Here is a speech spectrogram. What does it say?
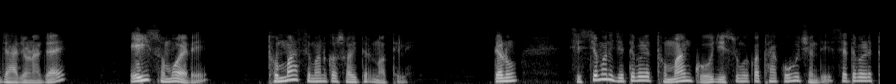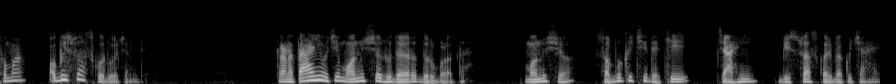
ଯାହା ଜଣାଯାଏ ଏହି ସମୟରେ ଥୋମା ସେମାନଙ୍କ ସହିତ ନଥିଲେ। ତେଣୁ ଶିଷ୍ୟମାନେ ଯେତେବେଳେ ଥୋମାଙ୍କୁ ଯୀଶୁଙ୍କ କଥା କହୁଛନ୍ତି ସେତେବେଳେ ଥୋମା ଅବିଶ୍ୱାସ କରୁଅଛନ୍ତି। କାରଣ ତାହା ହିଁ ହେଉଛି ମନୁଷ୍ୟ ହୃଦୟର ଦୁର୍ବଳତା। ମନୁଷ୍ୟ ସବୁକିଛି ଦେଖି ଚାହିଁ ବିଶ୍ୱାସ କରିବାକୁ ଚାହେଁ।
